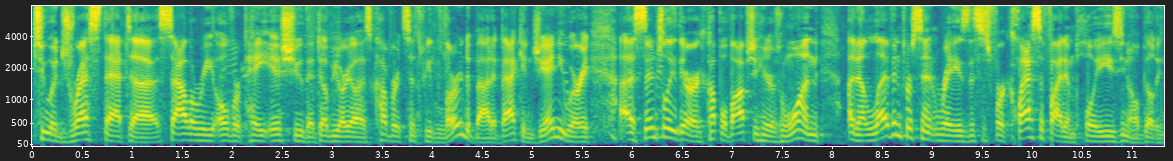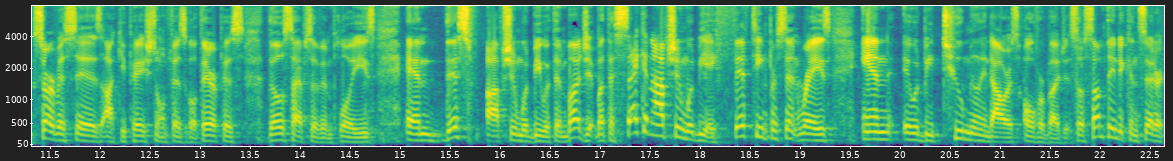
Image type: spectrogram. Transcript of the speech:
to address that uh, salary overpay issue that WRAL has covered since we learned about it back in January. Uh, essentially, there are a couple of options here. One, an 11% raise. This is for classified employees, you know, building services, and physical therapists, those types of employees. And this option would be within budget. But the second option would be a 15% raise, and it would be $2 million over budget. So something to consider.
